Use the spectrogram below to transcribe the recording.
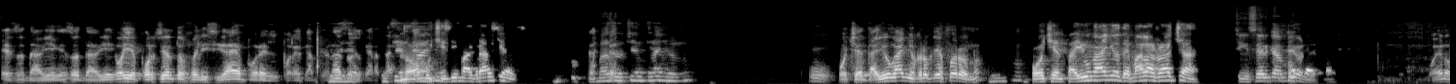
Eso está bien, eso está bien. Oye, por cierto, felicidades por el, por el campeonato del Cartaginés. No, muchísimas gracias. Más de 80 años, ¿no? Uh, 81 años creo que fueron, ¿no? 81 años de mala racha. Sin ser campeones. Bueno,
